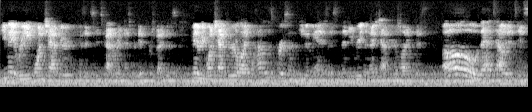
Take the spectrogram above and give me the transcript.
you may read one chapter because it's, it's kind of written as for different perspectives. You may read one chapter, you're like, well, how does this person even manage this? And then you read the next chapter, you're like, oh, that's how it is. It's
